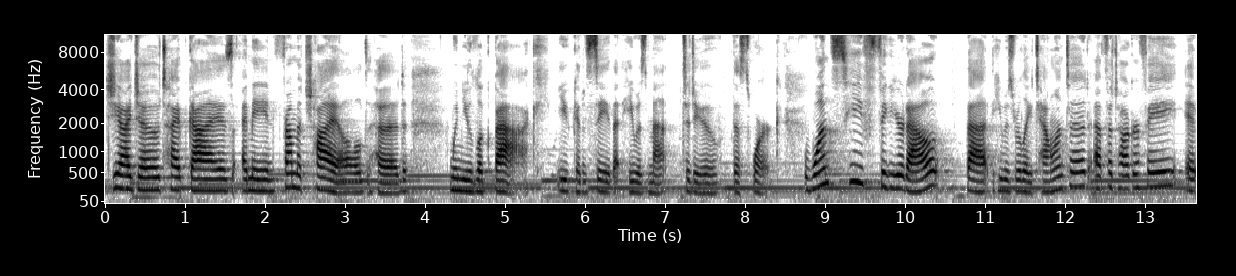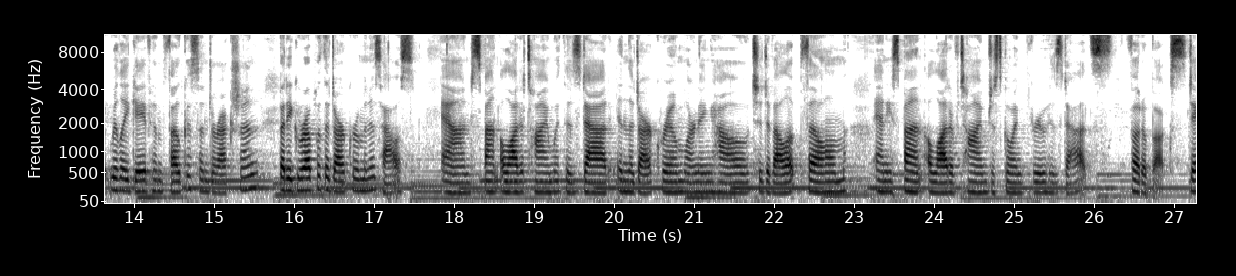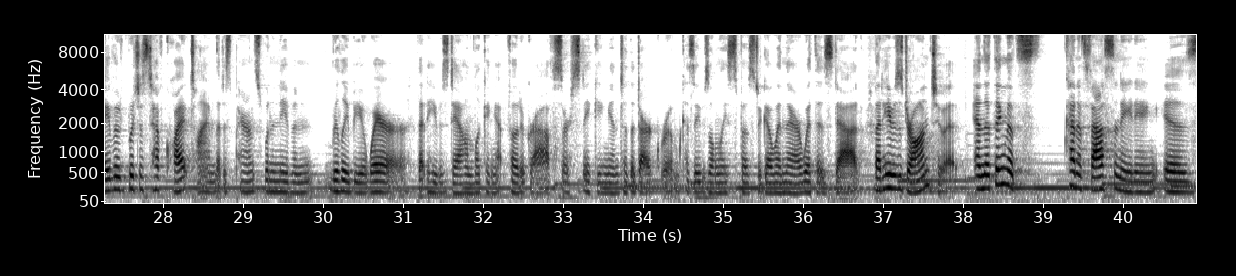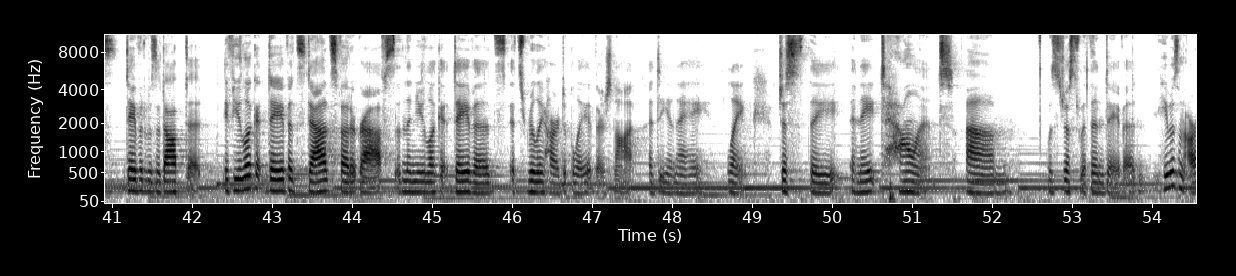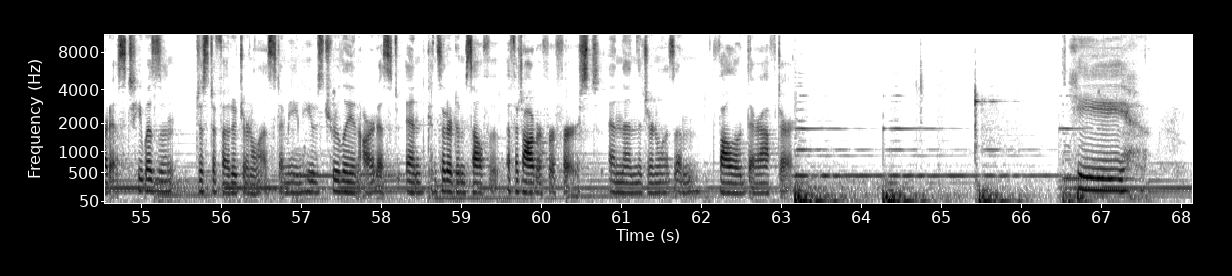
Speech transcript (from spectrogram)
G.I. Joe type guys. I mean, from a childhood, when you look back, you can see that he was meant to do this work. Once he figured out that he was really talented at photography, it really gave him focus and direction. But he grew up with a dark room in his house and spent a lot of time with his dad in the dark room learning how to develop film. And he spent a lot of time just going through his dad's photo books. David would just have quiet time that his parents wouldn't even really be aware that he was down looking at photographs or sneaking into the dark room because he was only supposed to go in there with his dad. But he was drawn to it. And the thing that's kind of fascinating is David was adopted. If you look at David's dad's photographs and then you look at David's, it's really hard to believe there's not a DNA link. Just the innate talent um, was just within David. He was an artist. He wasn't just a photojournalist. I mean, he was truly an artist and considered himself a, photographer first, and then the journalism followed thereafter. He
